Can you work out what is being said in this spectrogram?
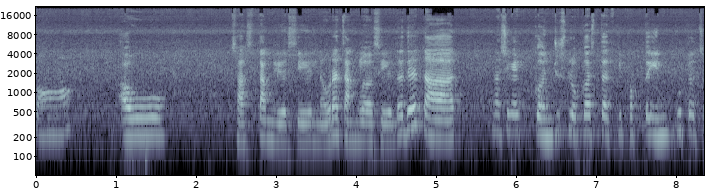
का? अहो सास चांगली असेल नवरा चांगला असेल तर देतात. पण असे काही कंजूस लोक असतात की फक्त इनपुटच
